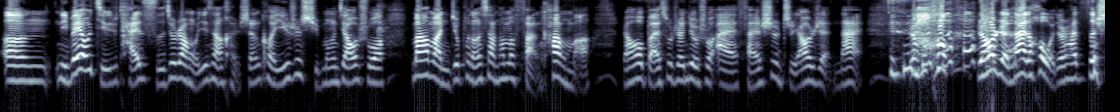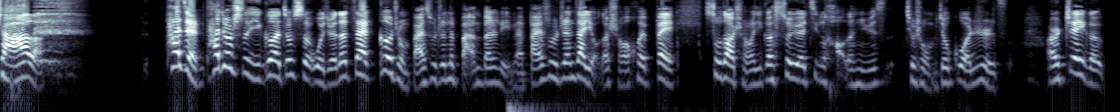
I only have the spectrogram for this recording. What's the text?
嗯，里面有几句台词就让我印象很深刻。一个是许梦娇说：“妈妈，你就不能向他们反抗吗？”然后白素贞就说：“哎，凡事只要忍耐。”然后，然后忍耐的后果就是她自杀了。她简她就是一个，就是我觉得在各种白素贞的版本里面，白素贞在有的时候会被塑造成一个岁月静好的女子，就是我们就过日子。而这个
